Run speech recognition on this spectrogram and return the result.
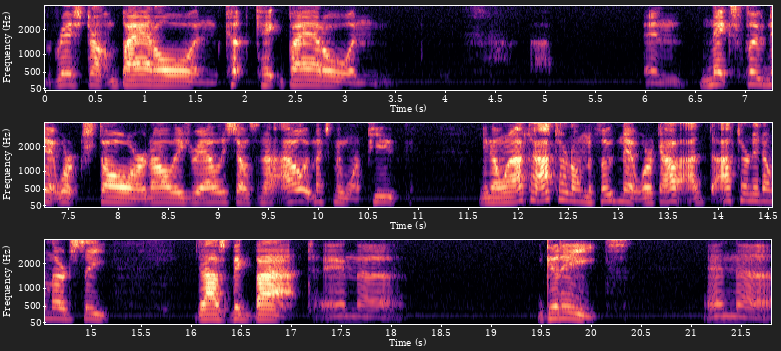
Restaurant Battle and Cupcake Battle and uh, and Next Food Network Star and all these reality shows. And I, oh, it makes me want to puke. You know, when I, I turn on the Food Network, I, I, I turn it on there to see Guys Big Bite and uh, Good Eats and uh,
